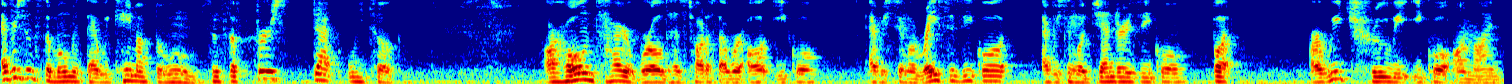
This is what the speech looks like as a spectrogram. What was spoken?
ever since the moment that we came out the womb, since the first step we took, our whole entire world has taught us that we're all equal. Every single race is equal, every single gender is equal, but are we truly equal online?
